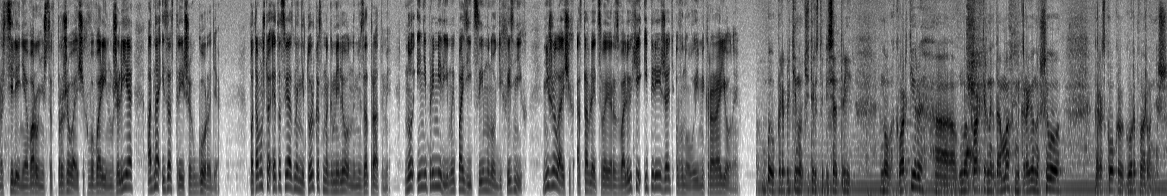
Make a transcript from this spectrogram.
расселения воронежцев, проживающих в аварийном жилье, одна из острейших в городе. Потому что это связано не только с многомиллионными затратами, но и непримиримой позицией многих из них, не желающих оставлять свои развалюхи и переезжать в новые микрорайоны. Было приобретено 453 новых квартиры а, в многоквартирных домах микрорайона Шилова, городского округа, город Воронеж.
